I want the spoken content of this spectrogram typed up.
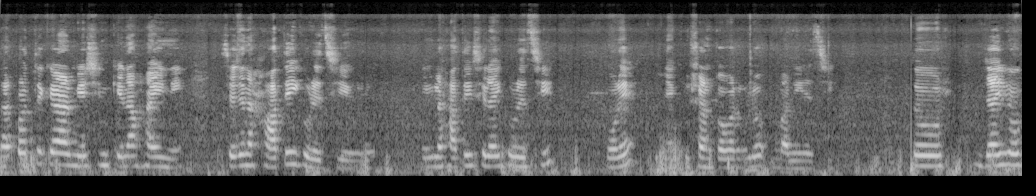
তারপর থেকে আর মেশিন কেনা হয়নি। সেজন্য হাতেই করেছি এগুলো। এগুলো হাতেই সেলাই করেছি, করে কুশন কভারগুলো বানিয়েছি। তো যাই হোক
